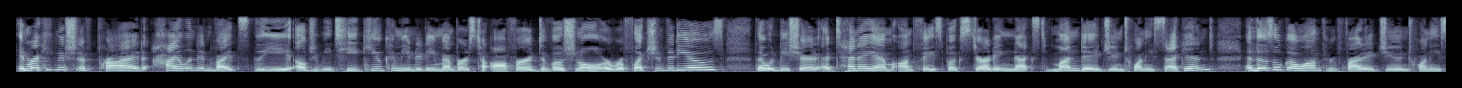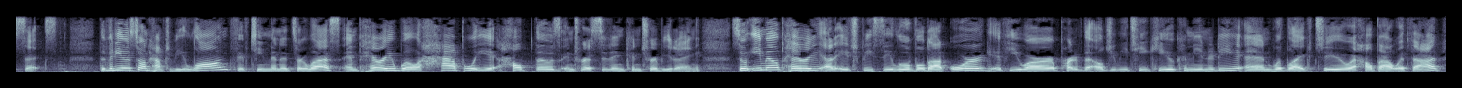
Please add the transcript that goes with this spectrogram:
In recognition of Pride, Highland invites the LGBTQ community members to offer devotional or reflection videos that would be shared at 10 a.m. on Facebook starting next Monday, June 22nd, and those will go on through Friday, June 26th. The videos don't have to be long, 15 minutes or less, and Perry will happily help those interested in contributing. So email Perry at hbclouisville.org if you are part of the LGBTQ community and would like to help out with that,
